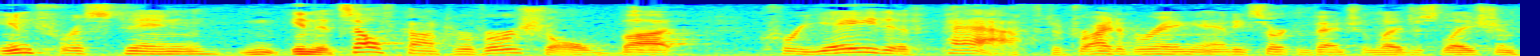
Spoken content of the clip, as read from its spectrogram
interesting, in itself controversial, but creative path to try to bring anti circumvention legislation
